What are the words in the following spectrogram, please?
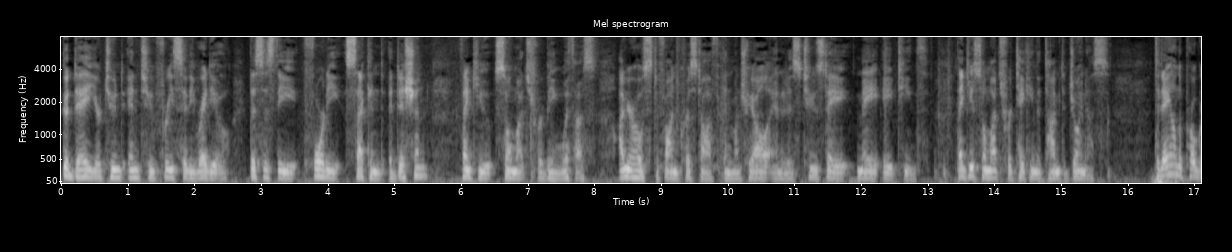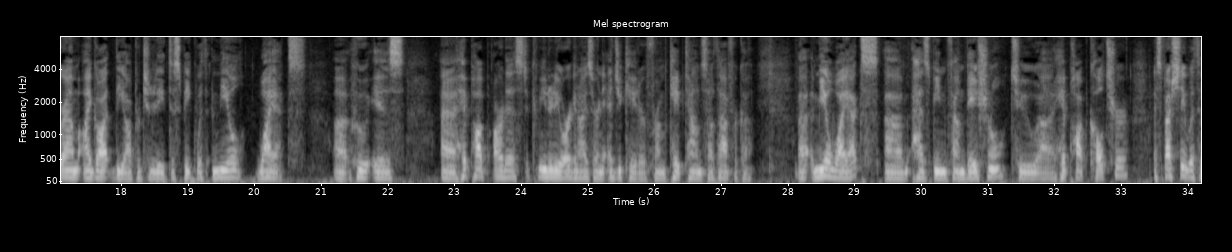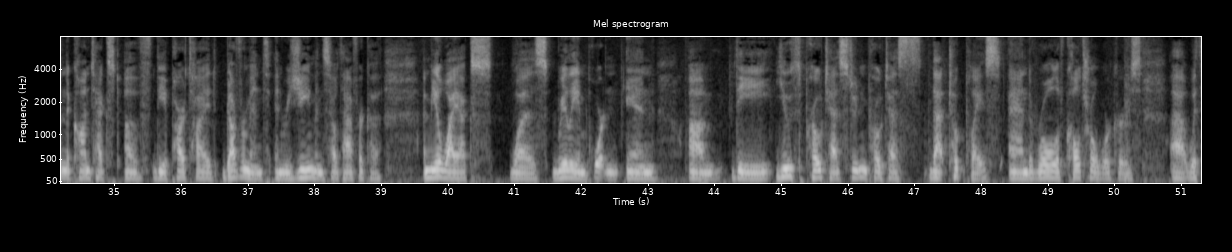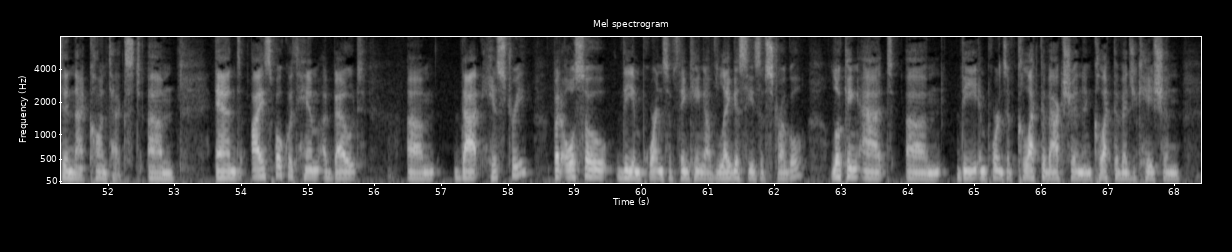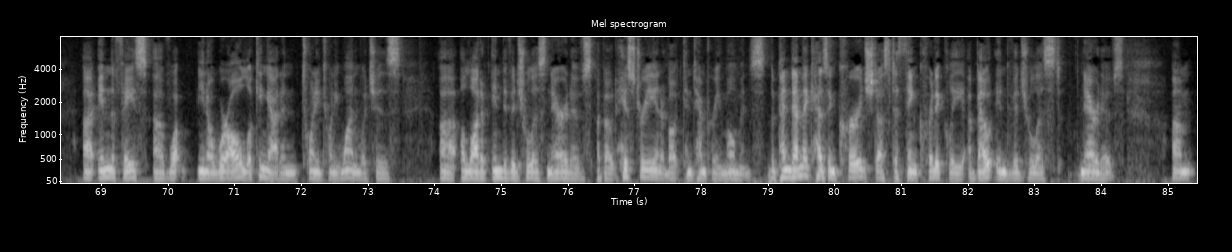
Good day. You're tuned into Free City Radio. This is the 42nd edition. Thank you so much for being with us. I'm your host, Stefan Christoff in Montreal, and it is Tuesday, May 18th. Thank you so much for taking the time to join us. Today on the program, I got the opportunity to speak with Emile YX?, uh, who is a hip hop artist, community organizer, and educator from Cape Town, South Africa. Uh, Emile YX? um, has been foundational to uh, hip hop culture, especially within the context of the apartheid government and regime in South Africa. Emile YX? was really important in um, the youth protests, student protests that took place, and the role of cultural workers uh, within that context. Um, and I spoke with him about um, that history, but also the importance of thinking of legacies of struggle, looking at um, the importance of collective action and collective education uh, in the face of what you know we're all looking at in 2021, which is uh, a lot of individualist narratives about history and about contemporary moments. The pandemic has encouraged us to think critically about individualist narratives. Um,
